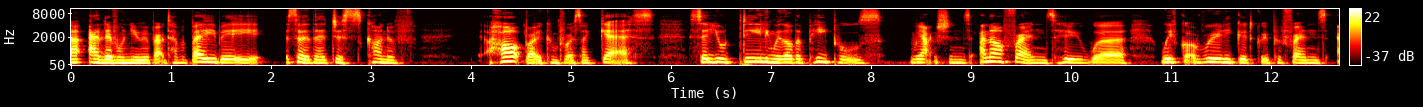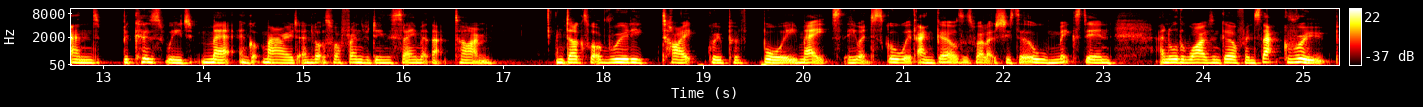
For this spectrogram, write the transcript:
uh, and everyone knew we were about to have a baby, so they're just kind of heartbroken for us, I guess. So you're dealing with other people's reactions and our friends who were we've got a really good group of friends and because we'd met and got married and lots of our friends were doing the same at that time and Doug's got a really tight group of boy mates that he went to school with and girls as well actually so all mixed in and all the wives and girlfriends that group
